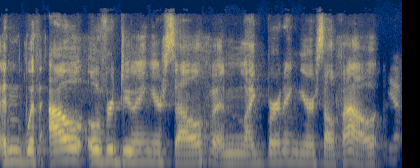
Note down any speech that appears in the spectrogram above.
and without overdoing yourself and like burning yourself out. Yep.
